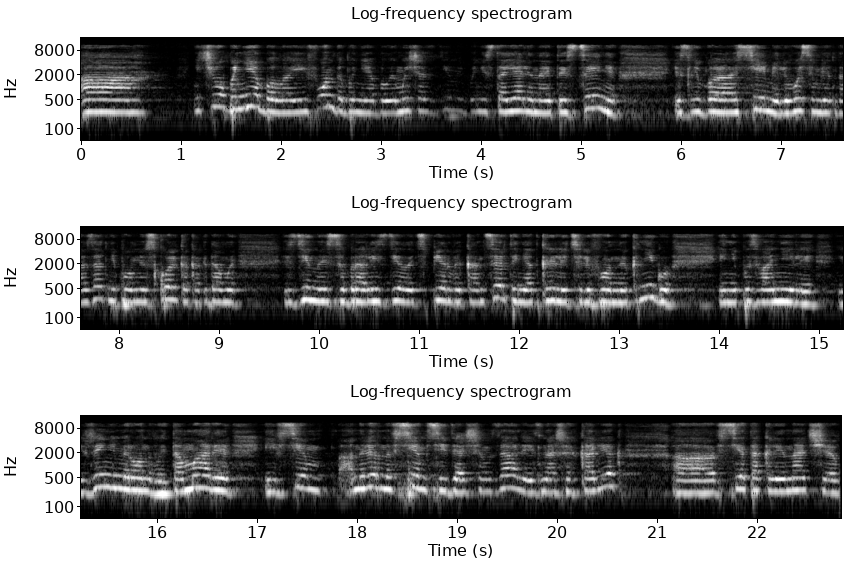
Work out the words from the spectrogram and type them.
а, ничего бы не было, и фонда бы не было, и мы сейчас с Диной бы не стояли на этой сцене, если бы 7 или 8 лет назад, не помню сколько, когда мы с Диной собрались сделать первый концерт и не открыли телефонную книгу, и не позвонили и Жене Мироновой, и Тамаре, и всем, а, наверное, всем сидящим в зале из наших коллег, а, все так или иначе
